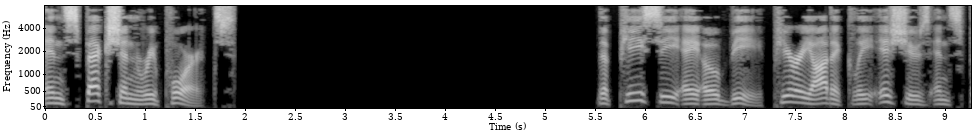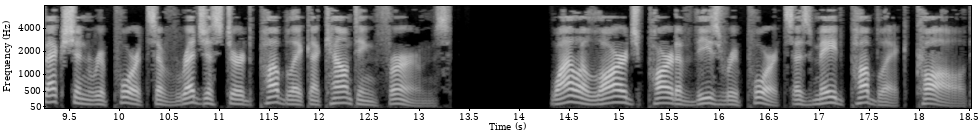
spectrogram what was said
Inspection reports The PCAOB periodically issues inspection reports of registered public accounting firms. While a large part of these reports is made public called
